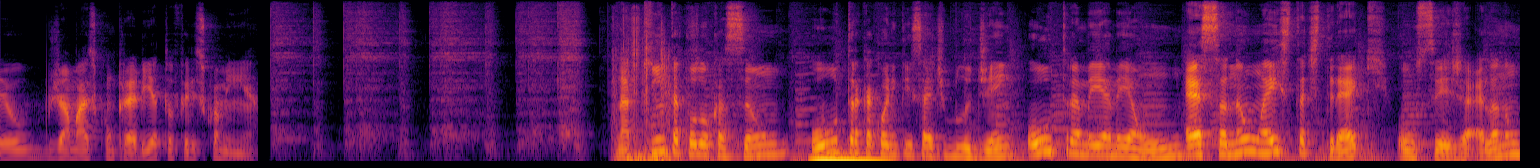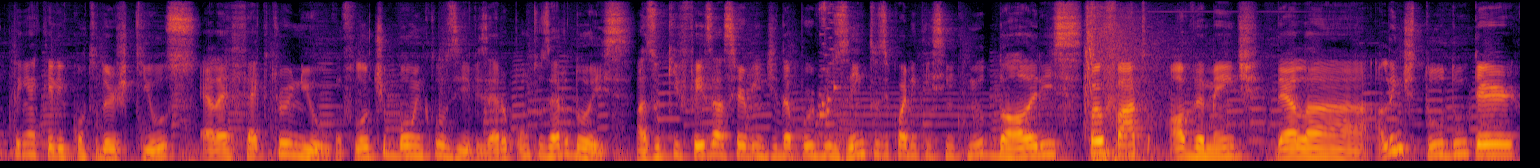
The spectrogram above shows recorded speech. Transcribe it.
eu jamais compraria, tô feliz com a minha. Na quinta colocação, outra K47 Blue Jam, outra 661. Essa não é Stat Track, ou seja, ela não tem aquele contador de kills, ela é Factory New, com float bom inclusive, 0.02. Mas o que fez ela ser vendida por 245 mil dólares foi o fato, obviamente, dela, além de tudo, ter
